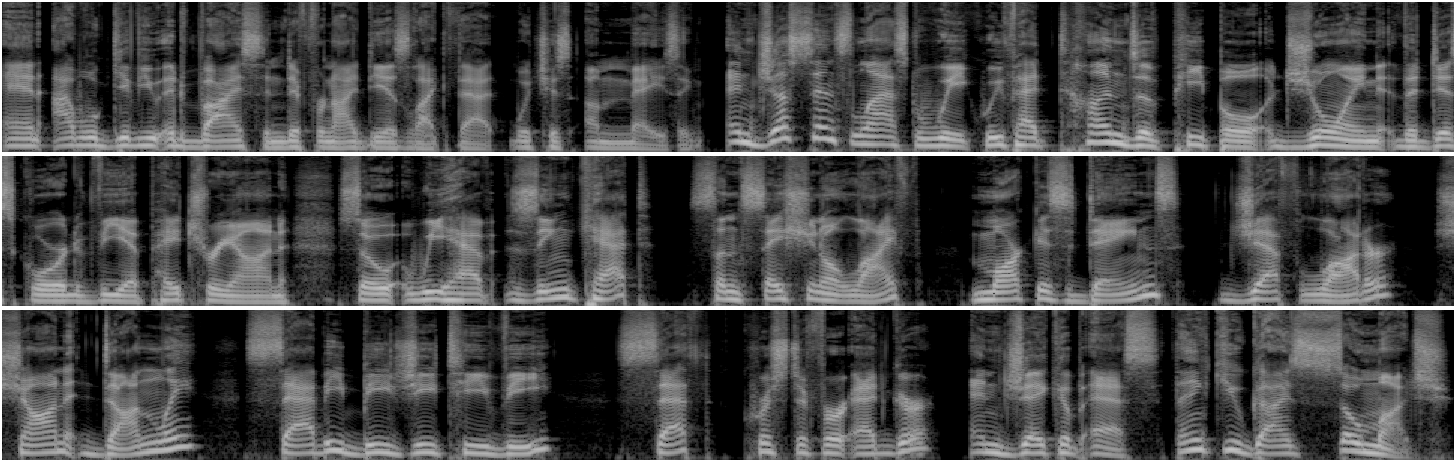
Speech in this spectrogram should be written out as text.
and I will give you advice and different ideas ideas like that, which is amazing. And just since last week, we've had tons of people join the Discord via Patreon. So we have Zingcat, Sensational Life, Marcus Danes, Jeff Lauder, Sean Donley, Sabby BGTV, Seth Christopher Edgar, and Jacob S. Thank you guys so much.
